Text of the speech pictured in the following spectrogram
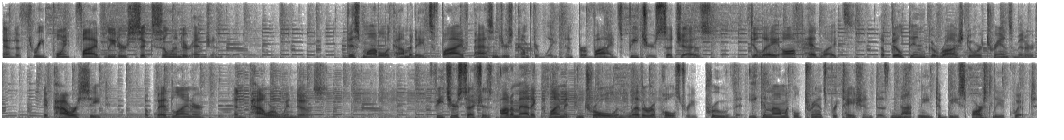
and a 3.5-liter six-cylinder engine. This model accommodates five passengers comfortably and provides features such as delay off headlights, a built-in garage door transmitter, a power seat, a bed liner, and power windows. Features such as automatic climate control and leather upholstery prove that economical transportation does not need to be sparsely equipped.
